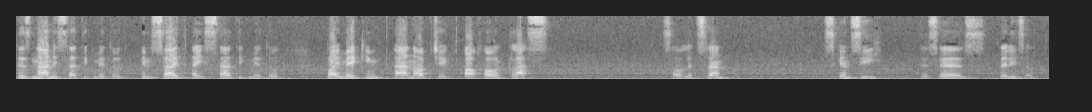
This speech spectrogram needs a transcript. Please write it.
this non-static method inside a static method by making an object of our class. So let's run. As you can see this is the result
